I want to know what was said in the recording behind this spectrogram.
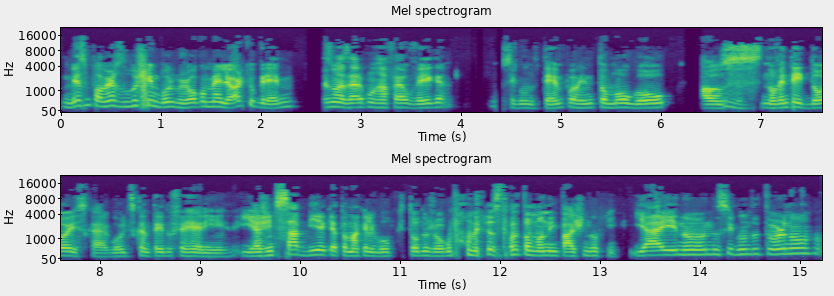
mesmo Palmeiras Luxemburgo jogou melhor que o Grêmio, 1 a 0 com o Rafael Veiga no segundo tempo, ainda tomou o gol aos 92, cara, gol de escanteio do Ferreirinha. E a gente sabia que ia tomar aquele gol, porque todo jogo o Palmeiras estava tomando empate no fim. E aí, no, no, segundo turno,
